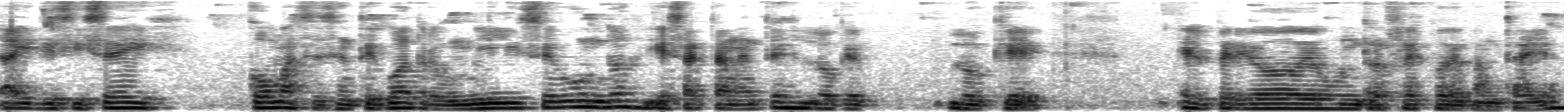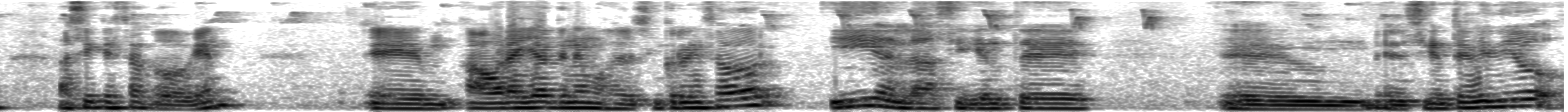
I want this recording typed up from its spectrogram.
hay 16,64 milisegundos y exactamente es lo que lo que el periodo de un refresco de pantalla. Así que está todo bien. Eh, ahora ya tenemos el sincronizador y en la siguiente eh, en el siguiente vídeo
